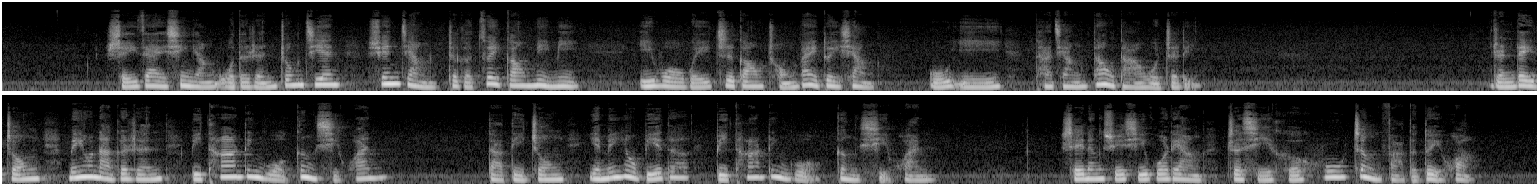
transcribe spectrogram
谁在信仰我的人中间宣讲这个最高秘密，以我为至高崇拜对象，无疑他将到达我这里。人类中没有哪个人比他令我更喜欢，大地中也没有别的比他令我更喜欢。谁能学习我俩这席合乎正法的对话？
